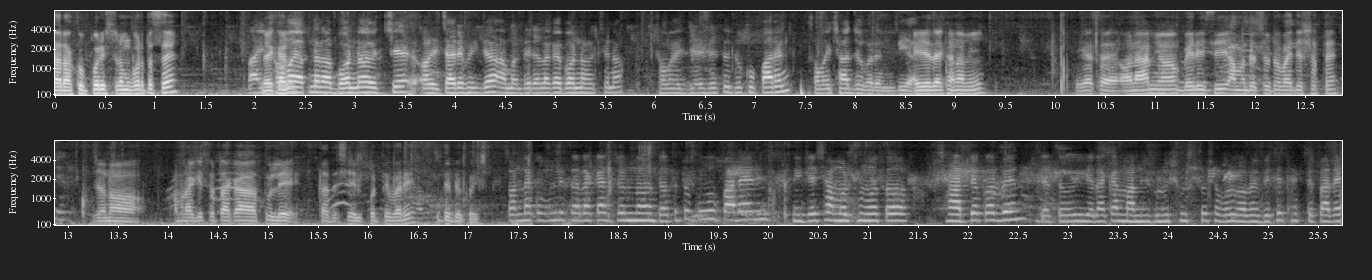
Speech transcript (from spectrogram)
তারা খুব পরিশ্রম করতেছে। সবাই আপনারা বন্যা হচ্ছে চারিদিকে আমাদের এলাকায় বন্যা হচ্ছে না। সবাই যে যেটুকু পারেন সবাই সাহায্য করেন দিয়া। এই যে দেখেন আমি। ঠিক আছে আমিও বেরিয়েছি আমাদের ছোট ভাইদের সাথে। যেন আমরা কিছু টাকা তুলে তাদের হেল্প করতে পারি এতটুকুই। বন্যা কবলিত এলাকার জন্য যতটুকু পারেন নিজের সামর্থ্য মতো সাহায্য করবেন যাতে ওই এলাকার মানুষগুলো সুস্থ সবলভাবে বেঁচে থাকতে পারে।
